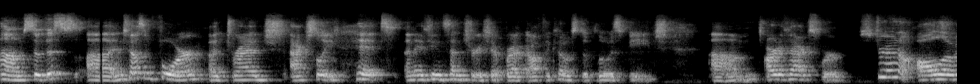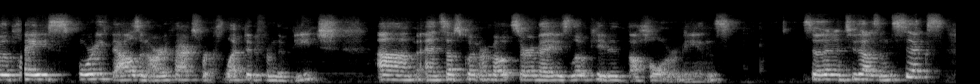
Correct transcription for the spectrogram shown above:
Um, so this, uh, in 2004, a dredge actually hit an 18th century shipwreck off the coast of Lewes Beach. Um, artifacts were strewn all over the place. 40,000 artifacts were collected from the beach, um, and subsequent remote surveys located the hull remains. So then in 2006,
